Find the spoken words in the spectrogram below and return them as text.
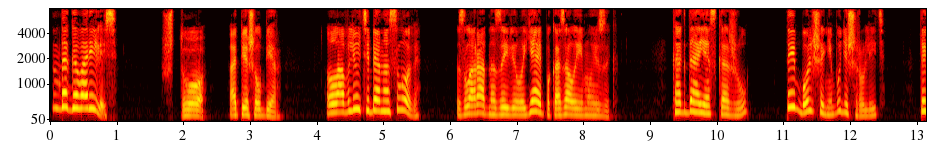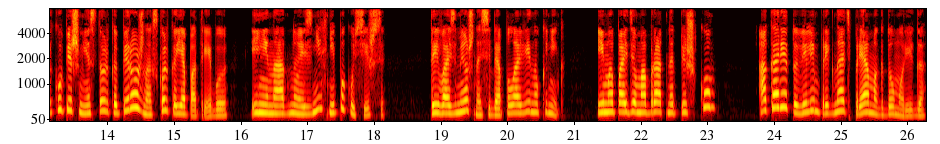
«Договорились». «Что?» — опешил Бер. «Ловлю тебя на слове», — злорадно заявила я и показала ему язык. «Когда я скажу, ты больше не будешь рулить. Ты купишь мне столько пирожных, сколько я потребую, и ни на одно из них не покусишься. Ты возьмешь на себя половину книг, и мы пойдем обратно пешком, а карету велим пригнать прямо к дому Рига».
